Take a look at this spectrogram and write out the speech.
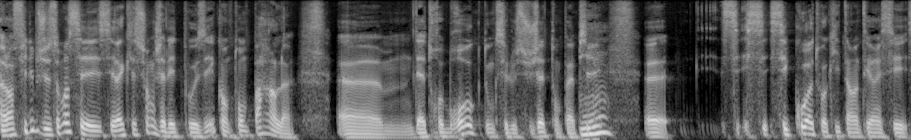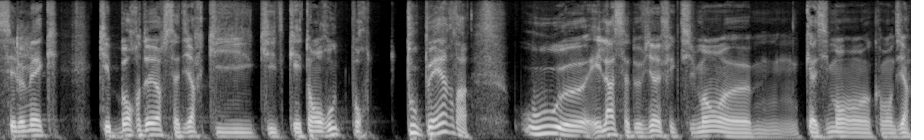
Alors Philippe, justement, c'est c'est la question que j'allais te poser. Quand on parle euh, d'être broke, donc c'est le sujet de ton papier, euh, c'est- quoi, toi, qui t'a intéressé? C'est le mec qui est border, c'est-à-dire qui, qui, qui est en route pour tout perdre? Ou euh, et là ça devient effectivement euh, quasiment comment dire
